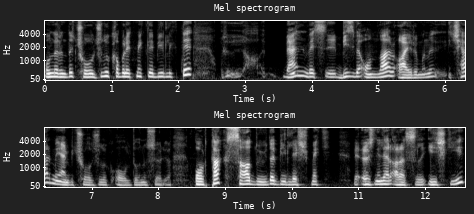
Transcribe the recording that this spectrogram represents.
Onların da çoğulculuğu kabul etmekle birlikte ben ve biz ve onlar ayrımını içermeyen bir çoğulculuk olduğunu söylüyor. Ortak sağduyuda birleşmek ve özneler arası ilişkiyi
